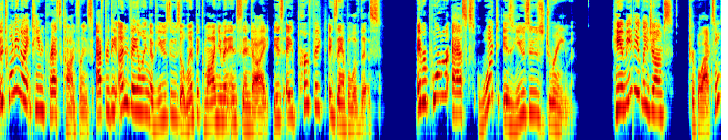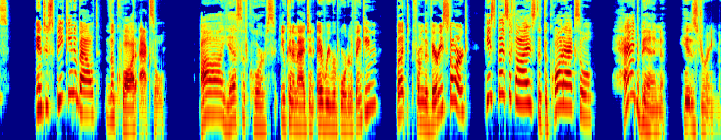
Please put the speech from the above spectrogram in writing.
The 2019 press conference after the unveiling of Yuzu's Olympic monument in Sendai is a perfect example of this. A reporter asks, What is Yuzu's dream? He immediately jumps, Triple axels? into speaking about the quad axel. Ah, yes, of course, you can imagine every reporter thinking, but from the very start, he specifies that the quad axel had been his dream.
